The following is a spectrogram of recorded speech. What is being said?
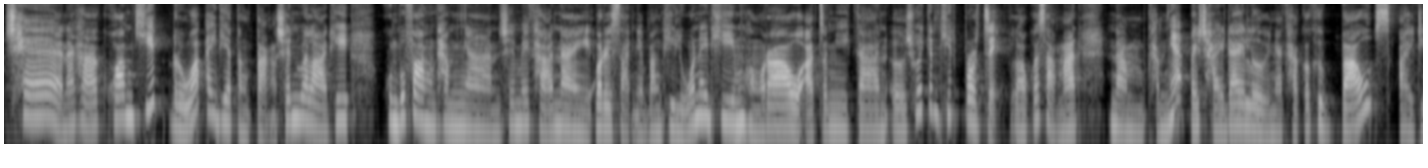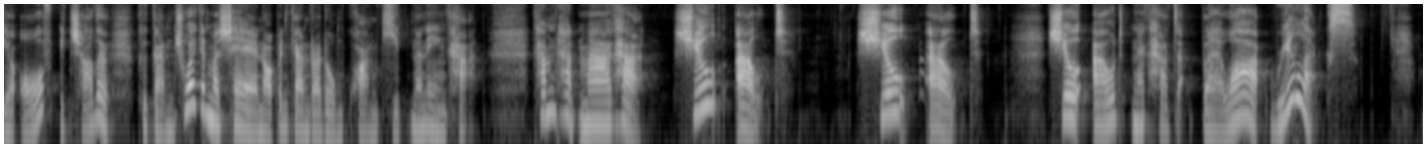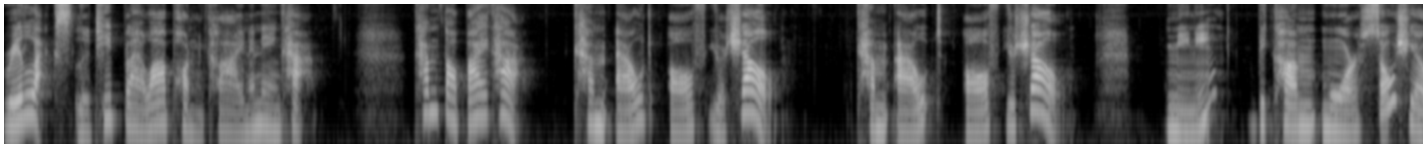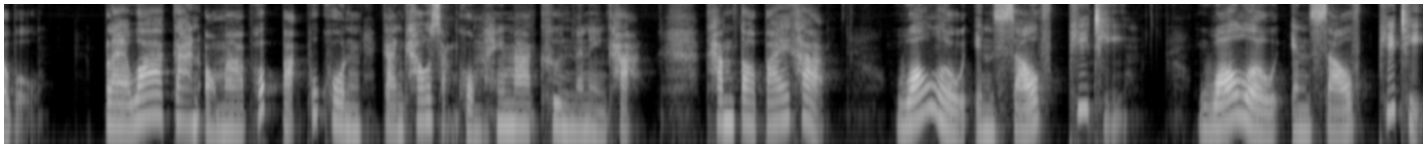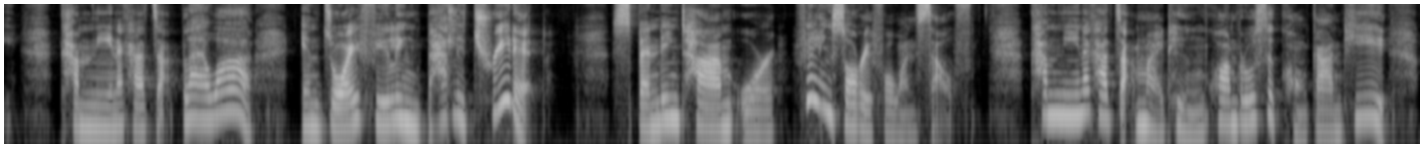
แชร์นะคะ ความคิดหรือว่าไอเดียต่างๆ เช่นเวลาที่คุณผู้ฟังทำงานใช่ไหมคะ ในบริษัทเนี่ยบางทีหรือว่าในทีมของเราอาจจะมีการเออช่วยกันคิดโปรเจก subject เราก็สามารถนำคำนี้ไปใช้ได้เลยนะคะ ก็คือ bounce idea off each other คือการช่วยกันมาแชร์เนาะเป็นการระดมความคิดนั่นเองค่ะคำถัดมาค่ะ chill out chill out chill out นะคะ จะแปลว่า relax relax หรือที่แปลว่าผ่อนคลายนั่นเองค่ะคำต่อไปค่ะ come out of your shell come out of your shell meaning become more sociable แปลว่าการออกมาพบปะผู้คนการเข้าสังคมให้มากขึ้นนั่นเองค่ะคำต่อไปค่ะ wallow in self pity wallow in self pity คำนี้นะคะจะแปลว่า enjoy feeling badly treated spending time or feeling sorry for oneself คำนี้นะคะจะหมายถึงความรู้สึกของการที่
